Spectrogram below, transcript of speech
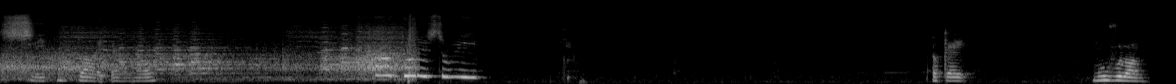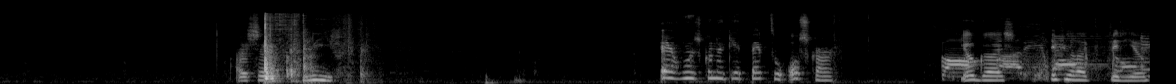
Say goodbye, Elmo. Don't do this to me. Okay. Move along. I said leave. Everyone's gonna get back to Oscar. Yo guys, if you liked the video,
